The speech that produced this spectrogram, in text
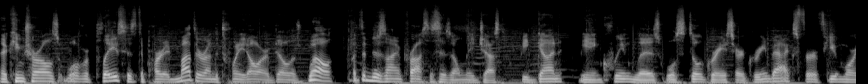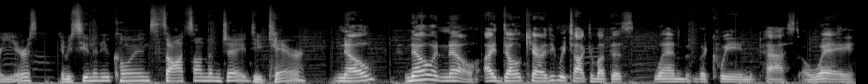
Now, King Charles will replace his departed mother on the $20 bill as well, but the design process has only just begun, meaning Queen Liz will still grace our greenbacks for a few more years. Have you seen the new coins? Thoughts on them, Jay? Do you care? No, no, and no. I don't care. I think we talked about this when the Queen passed away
